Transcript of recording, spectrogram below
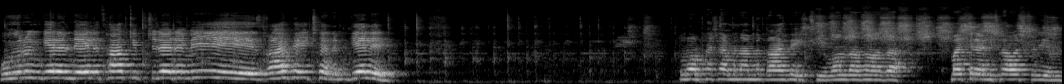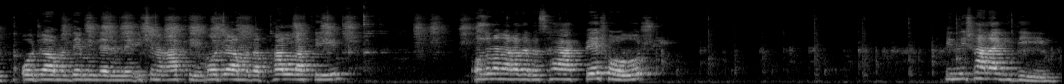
Buyurun gelin değerli takipçilerimiz. Kahve içelim gelin. Duran paşamla bir kahve içeyim. Ondan sonra da makinemi çalıştırayım. Ocağımın demirlerini içine atayım. Ocağımı da parlatayım. O zamana kadar da saat 5 olur. Bir nişana gideyim.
